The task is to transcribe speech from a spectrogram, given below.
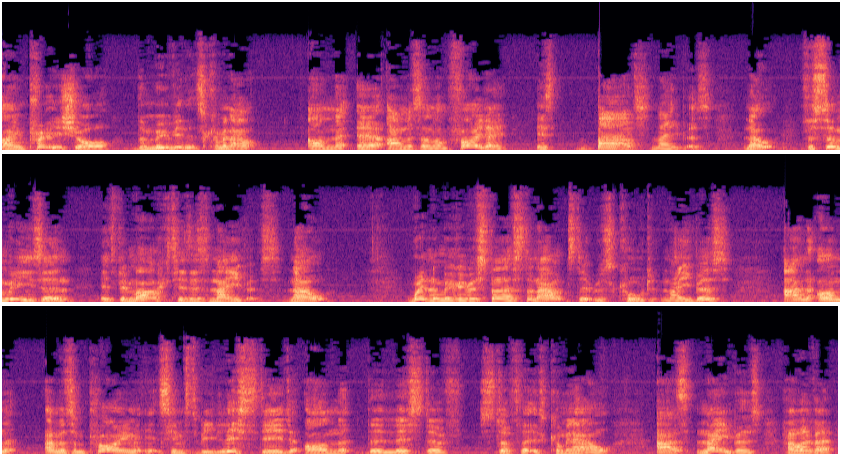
I'm pretty sure the movie that's coming out on uh, Amazon on Friday is Bad Neighbours. Now, for some reason, it's been marketed as Neighbours. Now, when the movie was first announced, it was called Neighbours, and on Amazon Prime, it seems to be listed on the list of stuff that is coming out as Neighbours. However,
